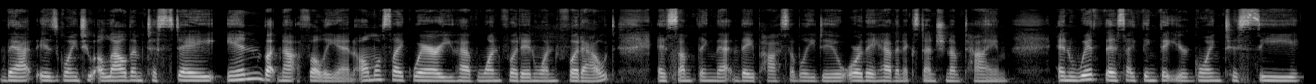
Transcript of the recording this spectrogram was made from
that is going to allow them to stay in but not fully in. Almost like where you have one foot in, one foot out is something that they possibly do or they have an extension of time. And with this, I think that you're going to see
